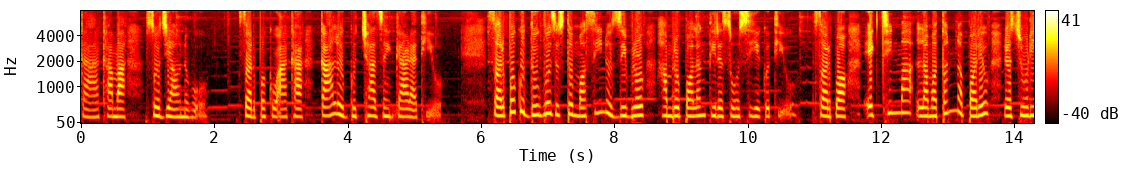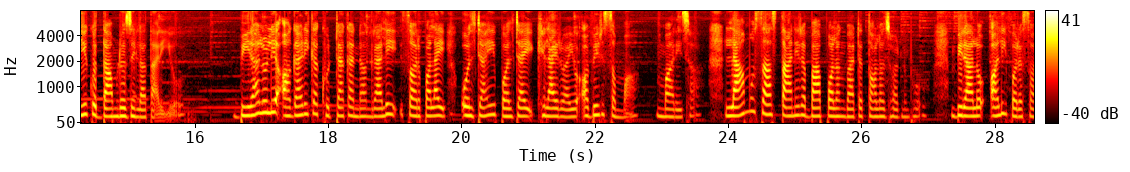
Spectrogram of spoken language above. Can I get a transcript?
کا آخا میں سجیاؤن سرپ کو آخا کا سرپ کو دوبو جس مسین جیبرو ہم سرپ ایکچن میں لمتن پڑ دونوں لتار برالو کے اگڑی کا خوٹا کا نگرا للا ابیرسم مرچ لام سس تلنگ بات كرن برالو الی پڑ سو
